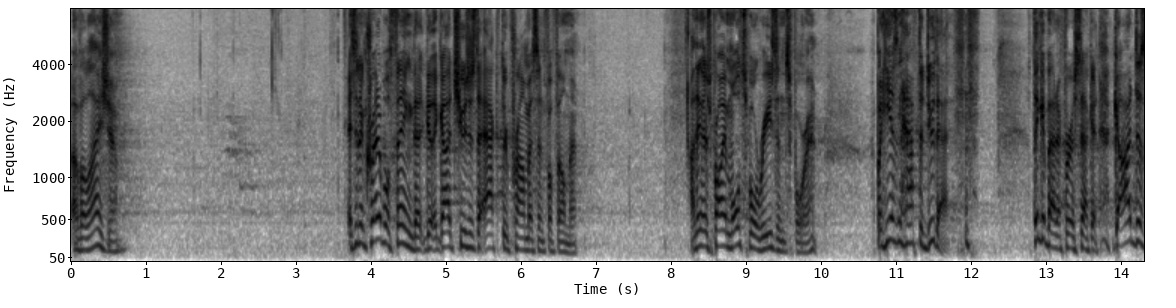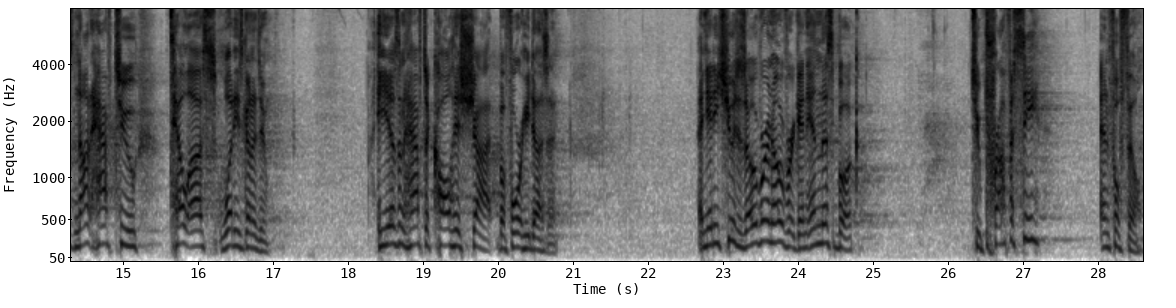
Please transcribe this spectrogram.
of Elijah. It's an incredible thing that God chooses to act through promise and fulfillment. I think there's probably multiple reasons for it. But he doesn't have to do that. Think about it for a second. God does not have to tell us what he's going to do. He doesn't have to call his shot before he does it. And yet he chooses over and over again in this book to prophecy and fulfill,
